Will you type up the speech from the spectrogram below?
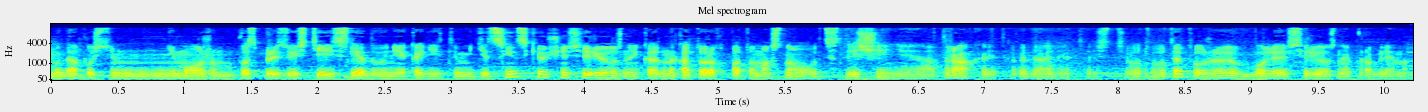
мы, допустим, не можем воспроизвести исследования какие-то медицинские очень серьезные, на которых потом основывается лечение от рака и так далее. То есть вот, вот это уже более серьезная проблема.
